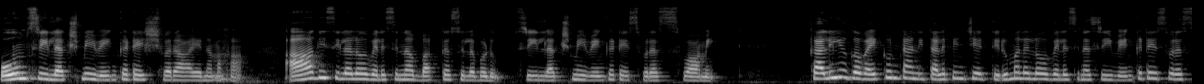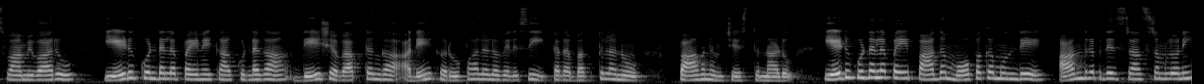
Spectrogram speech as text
ఓం శ్రీ లక్ష్మీ వెంకటేశ్వరాయ నమ. ఆదిశిలలో వెలిసిన భక్త సులభుడు శ్రీ లక్ష్మీ వెంకటేశ్వర స్వామి. కలియుగ వైకుంఠాన్ని తలపించే తిరుమలలో వెలిసిన శ్రీ వెంకటేశ్వర స్వామి వారు ఏడు కొండలపైనే కాకుండా దేశవ్యాప్తంగా అనేక రూపాలలో వెలిసి తన భక్తులను పావనం చేస్తున్నాడు. ఏడుకొండలపై పాదం మోపక ముందే ఆంధ్రప్రదేశ్ రాష్ట్రంలోని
